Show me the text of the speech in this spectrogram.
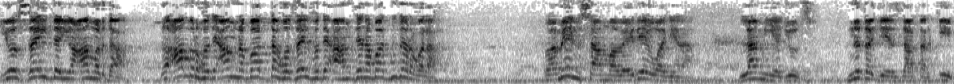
یو زید یو عمر دا. نو عمر ہو دے ام نباد دا، ہو زیف دے حمزین آباد نہ ندر ولا ومن ساما ویدے وجنا لم یجوز. يجوز نتجيز دا ترکیب.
